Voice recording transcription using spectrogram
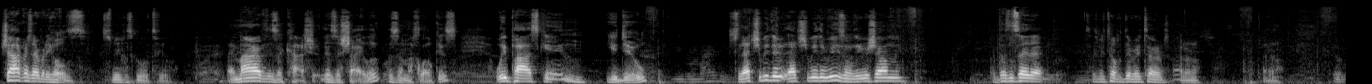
Shachars everybody holds smichas gula tefillah. By Marv, there's a kasha, there's a shaila, there's a machlokes. We paskin, you do. So that should be the that should be the reason of the Yerushalmi. It doesn't say that. It says we talk different terms. I don't know. I don't know.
